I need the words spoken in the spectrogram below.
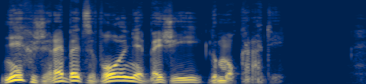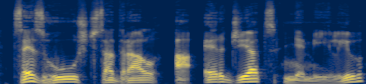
nech žrebec voľne beží k mokradi. Cez húšť sa dral a Erdžiac nemýlil,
